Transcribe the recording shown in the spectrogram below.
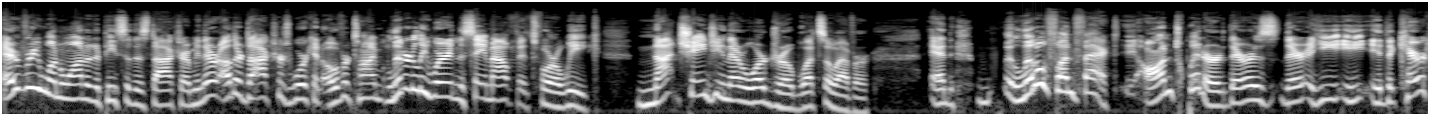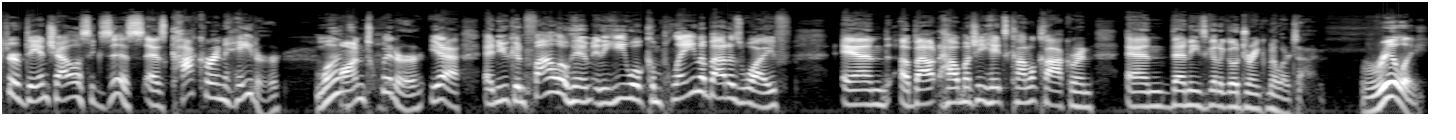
everyone wanted a piece of this doctor? I mean, there are other doctors working overtime, literally wearing the same outfits for a week, not changing their wardrobe whatsoever. And a little fun fact on Twitter, there is there he, he the character of Dan Challis exists as Cochran Hater What? on Twitter. Yeah, and you can follow him, and he will complain about his wife and about how much he hates Conal Cochran, and then he's going to go drink Miller Time. really?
